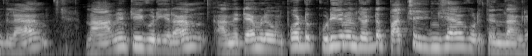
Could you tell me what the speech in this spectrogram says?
இதில் நானும் டீ குடிக்கிறேன். அந்த டைமில் இவங்க போட்டு குடிக்கணும்னு சொல்லிட்டு பச்சை இஞ்சியாகவே கொடுத்துருந்தாங்க.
